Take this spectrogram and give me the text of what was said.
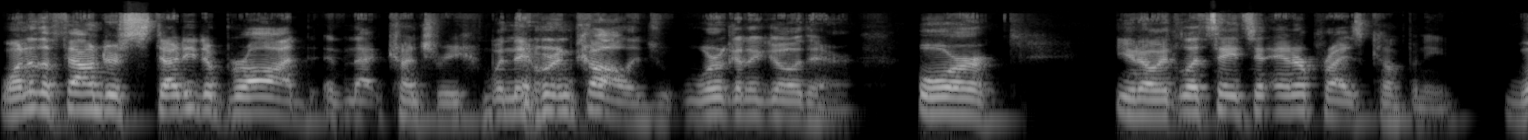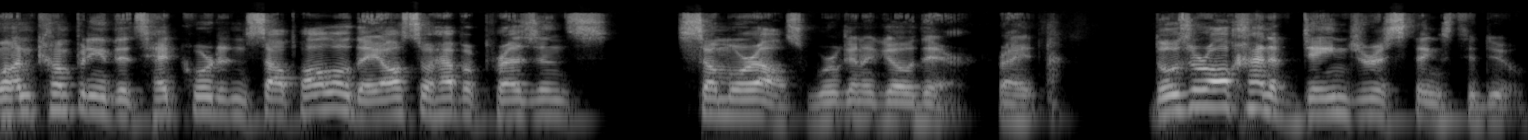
one of the founders studied abroad in that country when they were in college. We're going to go there. Or you know, let's say it's an enterprise company. One company that's headquartered in Sao Paulo, they also have a presence somewhere else. We're going to go there, right? Those are all kind of dangerous things to do.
